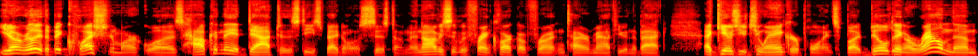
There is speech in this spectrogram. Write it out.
You know, really, the big question mark was how can they adapt to the Steve Spagnuolo system? And obviously, with Frank Clark up front and Tyrann Mathieu in the back, that gives you two anchor points. But building around them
